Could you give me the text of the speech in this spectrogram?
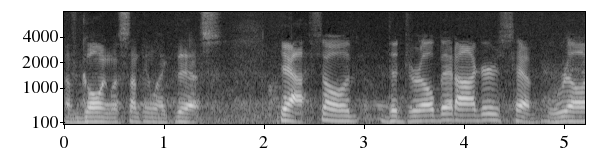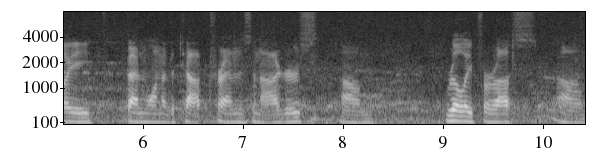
of going with something like this? Yeah, so the drill bit augers have really been one of the top trends in augers, um, really for us um,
